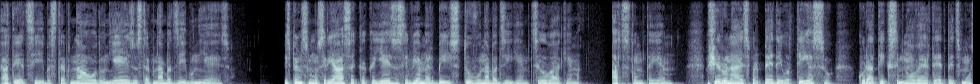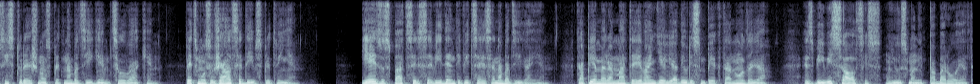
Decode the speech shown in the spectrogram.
attiecība starp naudu un Jēzu, starp nabadzību un Jēzu. Vispirms mums ir jāsaka, ka Jēzus ir vienmēr bijis tuvu nabadzīgiem cilvēkiem, atstumtajiem. Viņš ir runājis par pēdējo tiesu, kurā tiksim novērtēti pēc mūsu izturēšanos pret nabadzīgiem cilvēkiem, pēc mūsu žēlsirdības pret viņiem. Jēzus pats ir sevi identificējis ar nabadzīgajiem, kā piemēram Mateja evaņģēlijā 25. nodaļā. Es biju izsalcis, un jūs mani pabarojat,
